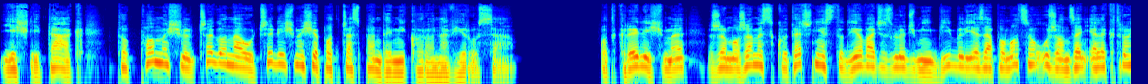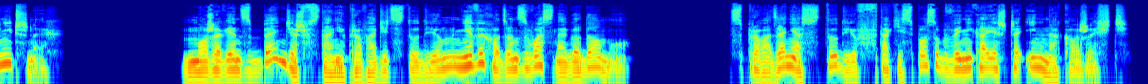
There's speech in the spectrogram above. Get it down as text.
Jeśli tak, to pomyśl, czego nauczyliśmy się podczas pandemii koronawirusa. Odkryliśmy, że możemy skutecznie studiować z ludźmi Biblię za pomocą urządzeń elektronicznych. Może więc będziesz w stanie prowadzić studium, nie wychodząc z własnego domu. Z prowadzenia studiów w taki sposób wynika jeszcze inna korzyść.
